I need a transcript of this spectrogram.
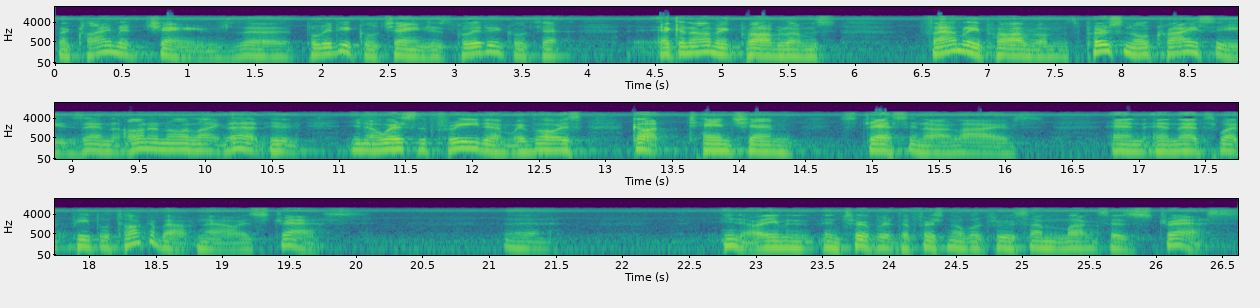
the climate change, the political changes, political cha- economic problems, family problems, personal crises, and on and on like that. You know, where's the freedom? We've always got tension, stress in our lives, and and that's what people talk about now is stress. Uh, you know, I even interpret the First Noble Truth, some monks, as stress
